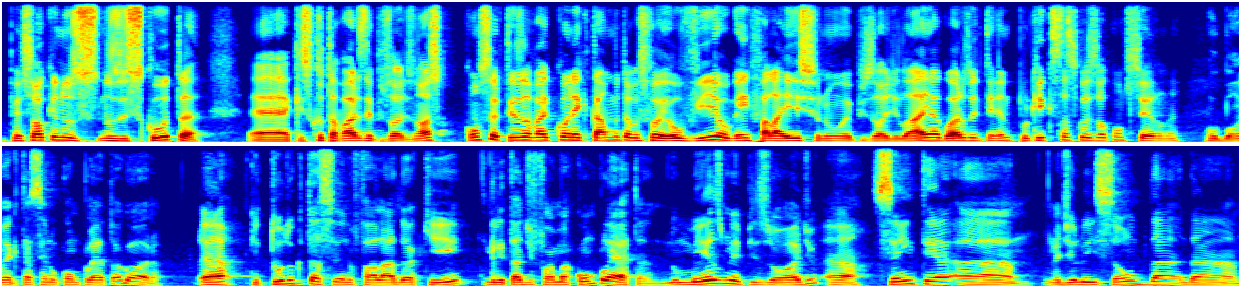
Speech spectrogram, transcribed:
o pessoal que nos, nos escuta, é, que escuta vários episódios nossos, com certeza vai conectar muita coisa. Foi, eu vi alguém falar isso no episódio lá e agora eu tô entendendo por que, que essas coisas aconteceram, né? O bom é que tá sendo completo agora. É. Que tudo que tá sendo falado aqui, ele tá de forma completa. No mesmo episódio, é. sem ter a, a diluição da, da,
